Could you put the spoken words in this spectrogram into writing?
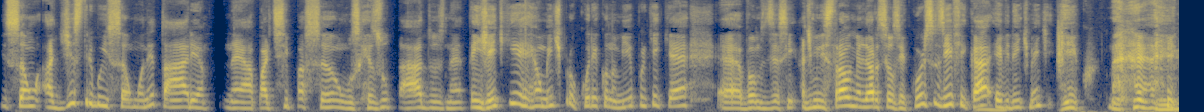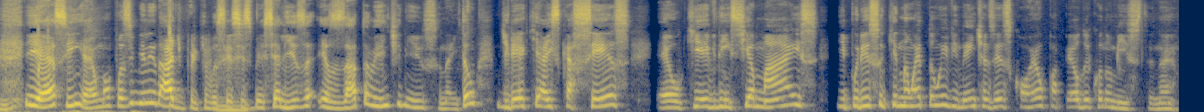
que são a distribuição monetária, né, a participação, os resultados. Né? Tem gente que realmente procura economia porque quer, é, vamos dizer assim, administrar melhor os seus recursos e ficar, uhum. evidentemente, rico. Né? Uhum. e é sim, é uma possibilidade, porque você uhum. se especializa exatamente nisso. Né? Então, diria que a escassez é o que evidencia mais e por isso que não é tão evidente, às vezes, qual é o papel do economista né?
